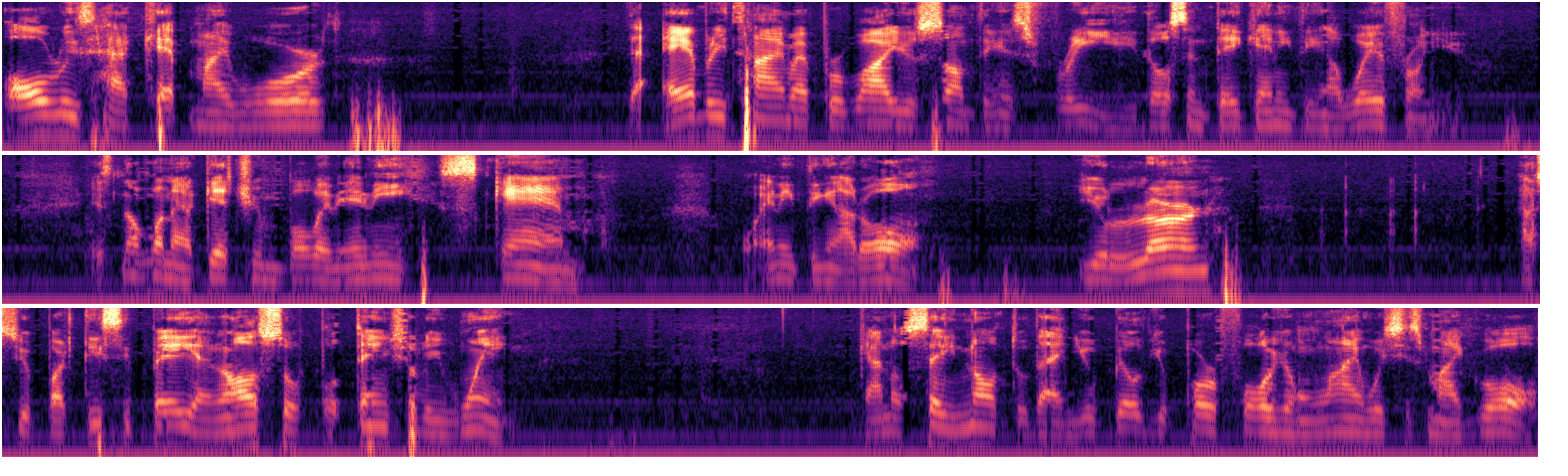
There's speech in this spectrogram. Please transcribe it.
always had kept my word that every time I provide you something is free. It doesn't take anything away from you. It's not gonna get you involved in any scam or anything at all. You learn as you participate and also potentially win. Cannot say no to that. You build your portfolio online, which is my goal,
